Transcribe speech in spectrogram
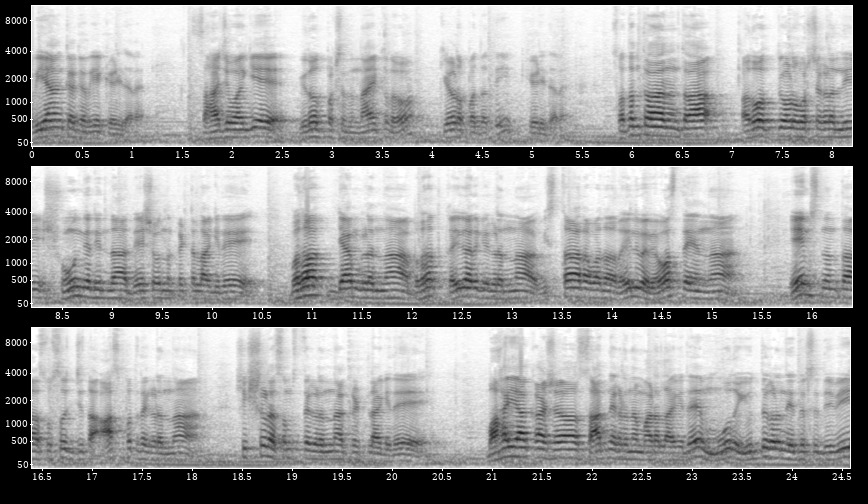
ಪ್ರಿಯಾಂಕಾ ಖರ್ಗೆ ಕೇಳಿದ್ದಾರೆ. ಸಹಜವಾಗಿಯೇ ವಿರೋಧ ಪಕ್ಷದ ನಾಯಕರು ಕೇಳೋ ಪದ್ಧತಿ ಕೇಳಿದ್ದಾರೆ. ಸ್ವತಂತ್ರ ನಂತರ ಅರವತ್ತೇಳು ವರ್ಷಗಳಲ್ಲಿ ಶೂನ್ಯದಿಂದ ದೇಶವನ್ನು ಕಟ್ಟಲಾಗಿದೆ. ಬೃಹತ್ ಡ್ಯಾಮ್ಗಳನ್ನು, ಬೃಹತ್ ಕೈಗಾರಿಕೆಗಳನ್ನು, ವಿಸ್ತಾರವಾದ ರೈಲ್ವೆ ವ್ಯವಸ್ಥೆಯನ್ನು, ಏಮ್ಸ್ನಂಥ ಸುಸಜ್ಜಿತ ಆಸ್ಪತ್ರೆಗಳನ್ನು, ಶಿಕ್ಷಣ ಸಂಸ್ಥೆಗಳನ್ನು ಕಟ್ಟಲಾಗಿದೆ ಬಾಹ್ಯಾಕಾಶ ಸಾಧನೆಗಳನ್ನು ಮಾಡಲಾಗಿದೆ. ಮೂರು ಯುದ್ಧಗಳನ್ನು ಎದುರಿಸಿದ್ದೀವಿ.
